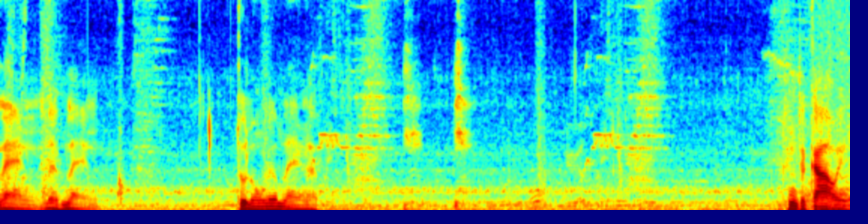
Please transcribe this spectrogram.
แรง เริ่มแรง จุดลงเริ่มแรงครับ พิ่งจะเก้าเอง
